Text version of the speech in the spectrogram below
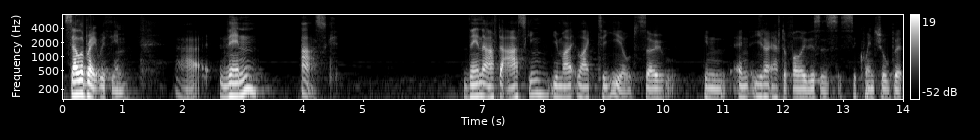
celebrate with Him. Uh, then ask. Then, after asking, you might like to yield. So, in, and you don't have to follow this as sequential, but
